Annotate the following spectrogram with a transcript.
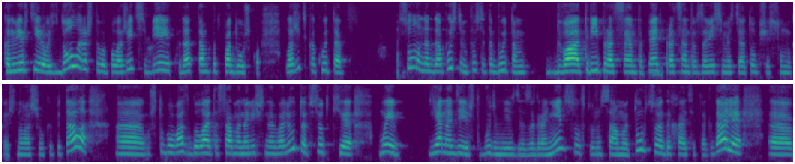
конвертировать в доллары, чтобы положить себе их куда-то там под подушку. Положите какую-то сумму, ну, допустим, пусть это будет там 2-3%, 5% в зависимости от общей суммы, конечно, вашего капитала, а, чтобы у вас была эта самая наличная валюта. Все-таки мы я надеюсь, что будем ездить за границу, в ту же самую Турцию отдыхать и так далее. Э,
